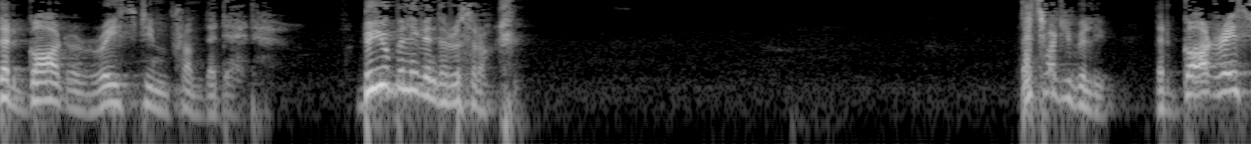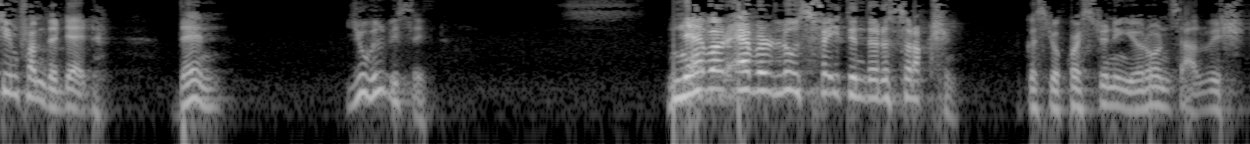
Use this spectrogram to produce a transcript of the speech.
That God raised him from the dead. Do you believe in the resurrection? That's what you believe. That God raised him from the dead. Then you will be saved. Never ever lose faith in the resurrection because you're questioning your own salvation.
